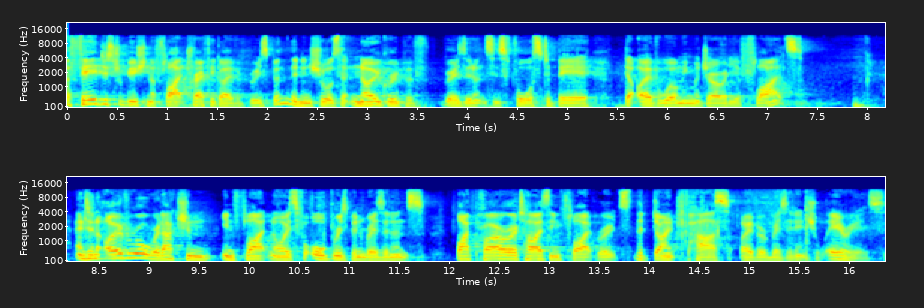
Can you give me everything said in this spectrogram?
a fair distribution of flight traffic over Brisbane that ensures that no group of residents is forced to bear the overwhelming majority of flights, and an overall reduction in flight noise for all Brisbane residents by prioritising flight routes that don't pass over residential areas.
